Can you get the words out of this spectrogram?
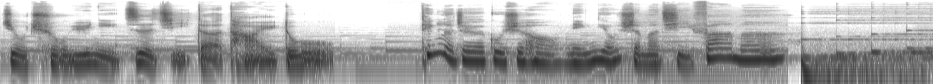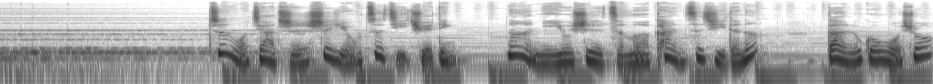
就处于你自己的态度。听了这个故事后，您有什么启发吗？自我价值是由自己决定，那你又是怎么看自己的呢？但如果我说，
